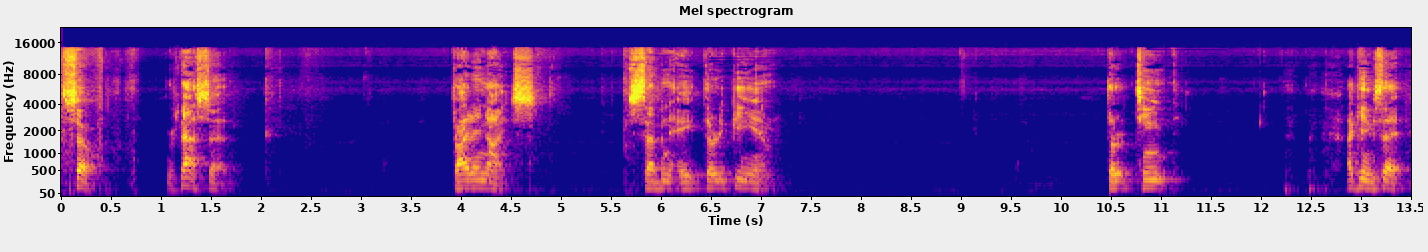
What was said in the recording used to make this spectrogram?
So, with that said, Friday nights, 7 to 8.30 p.m. 13th, I can't even say it,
